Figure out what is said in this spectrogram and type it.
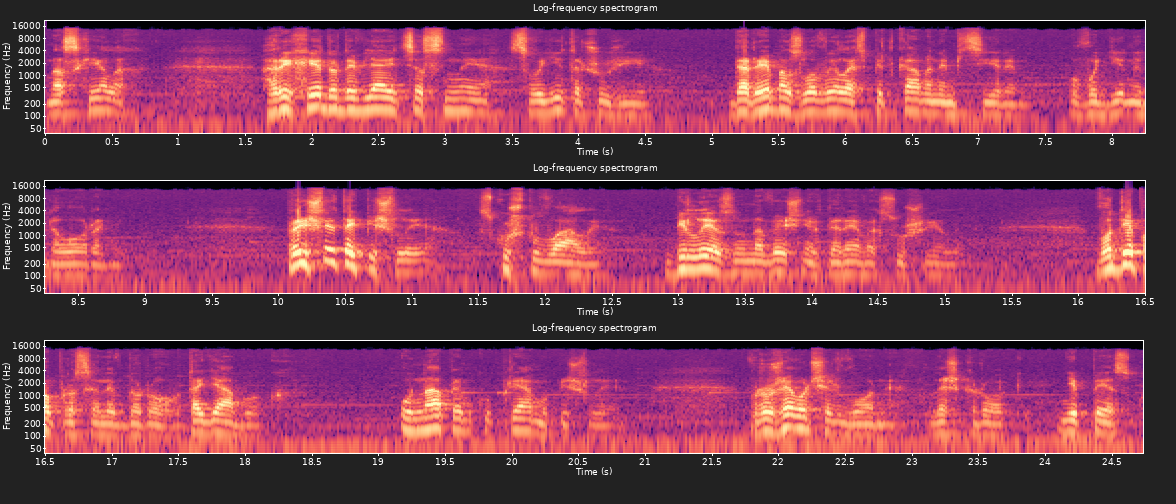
на схилах гріхи додивляються сни свої та чужі, де риба зловилась під каменем сірим, у воді недоорані. Прийшли та й пішли, скуштували, білизну на вишнях деревах сушили, води попросили в дорогу та яблук. У напрямку прямо пішли. В рожево-червоне, лиш кроки, ні писку,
